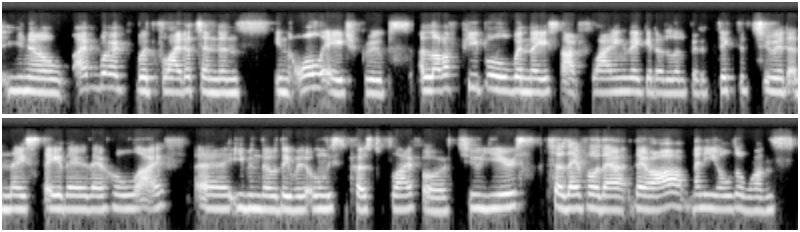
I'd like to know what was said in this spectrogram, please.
you know, I've worked with flight attendants in all age groups. A lot of people, when they start flying, they get a little bit addicted to it and they stay there their whole life, uh, even though they were only supposed to fly for two years. So therefore, there, there are many older ones.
